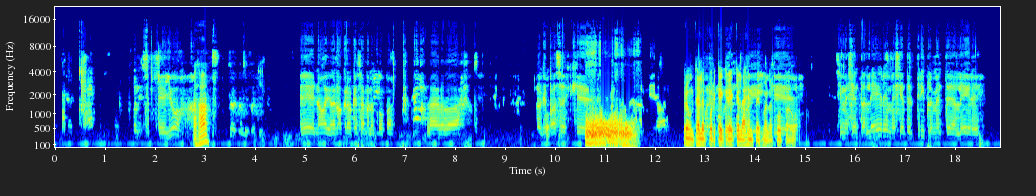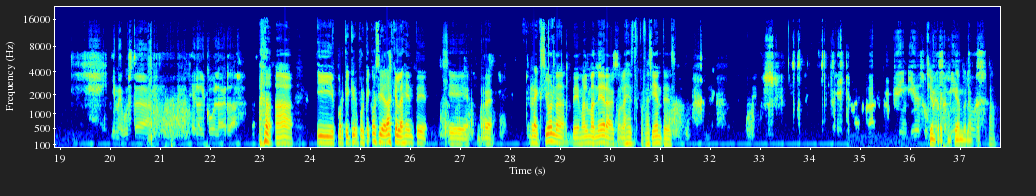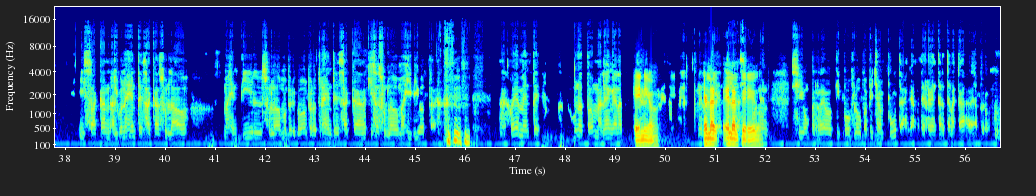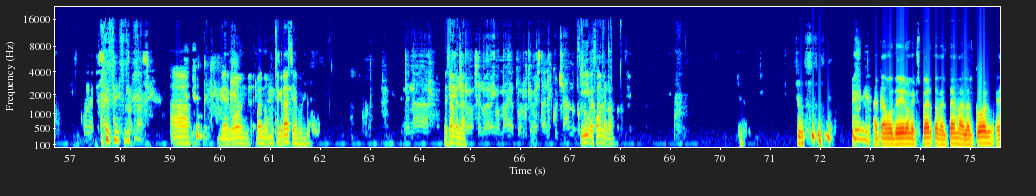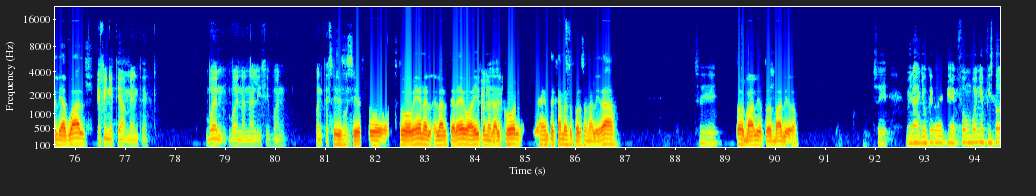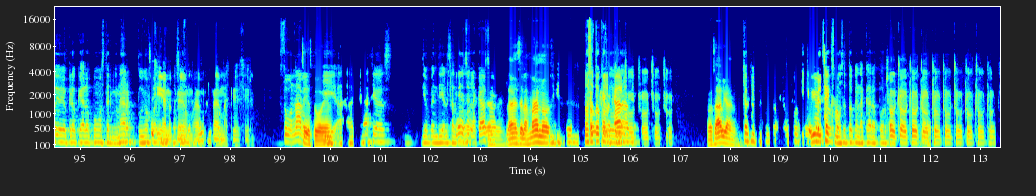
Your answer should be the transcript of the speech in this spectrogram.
Eh, yo, Ajá. Eh, no, yo no creo que sea mala copa. La verdad. Lo que pasa es que Pregúntale por qué cree que la gente es mala copa. güey. si me siento alegre, me siento el triplemente alegre. Y me gusta el alcohol, la verdad. ah, ¿y por qué, qué- por qué consideras que la gente eh, re- reacciona de mal manera con las estupefacientes? Que inhibe sus Siempre copiando la pensamientos papá. y sacan, alguna gente saca su lado más gentil, su lado más vergón, pero otra gente saca quizás su lado más idiota. Obviamente, cuando uno toma, le dan ganas Genio. de El, el alter ego. ponen, sí, un perreo tipo flow papi champú, te dan ganas de reventarte la cara, pero uno es decente, no lo hace. Ah, vergón. Bueno, muchas gracias, man. De nada. Besámela. Eh, quiero saludar a mi mamá y a todos los que me están escuchando. Por Sí, favor, besámela. Acabamos de ver a un experto en el tema del alcohol, Elia Walsh. Definitivamente. Buen, buen análisis, buen, buen Sí, sí, testimonio. sí, estuvo, estuvo bien el, el alter ego ahí con el alcohol. La gente cambia su personalidad. Sí, Todo es válido, todo es válido. sí. Mira, yo creo que fue un buen episodio, yo creo que ya lo podemos terminar. Tuvimos Sí, ya no participación tenemos nada, más que decir. Estuvo nave. Sí, estuvo bien. Y ajá, gracias. Dios bendiga El Quédense en Salvador. la casa. Lávense las manos, No se toquen la cara. Chau, chau, chau, no salgan. Chau, chau, chau, chau, chau, chau, Y que vive el sexo. No se toquen la cara, por Chau, chau, chau, chau, chau, chau, chau, chau, chau, chau.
